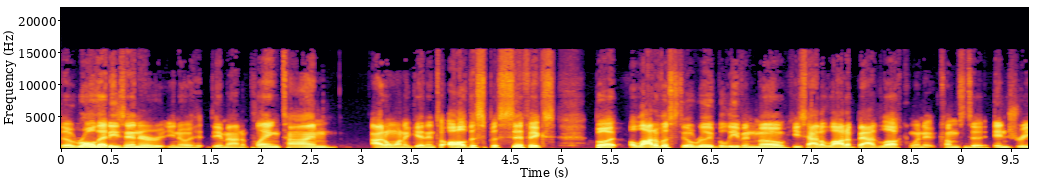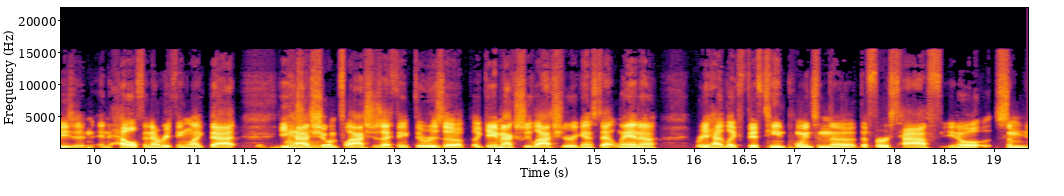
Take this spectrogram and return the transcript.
the role that he's in or you know the amount of playing time. I don't want to get into all the specifics, but a lot of us still really believe in Mo. He's had a lot of bad luck when it comes to injuries and, and health and everything like that. He has mm-hmm. shown flashes. I think there was a, a game actually last year against Atlanta where he had like 15 points in the the first half. You know, some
